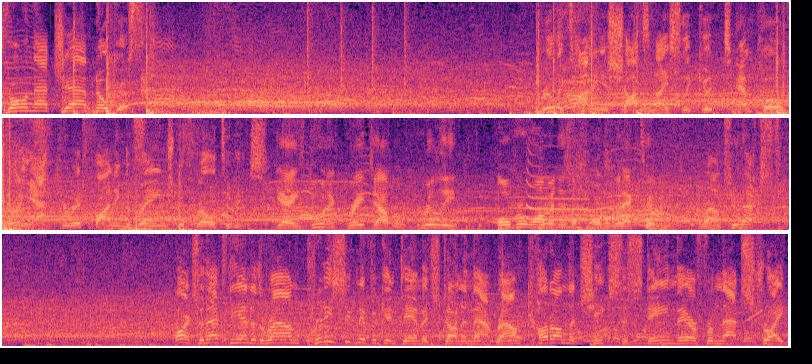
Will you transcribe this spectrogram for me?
Throwing that jab, no good. Really timing his shots nicely. Good tempo, very accurate, finding the range with relative ease. Yeah, he's doing a great job of really overwhelming his opponent with activity. Round two next. All right, so that's the end of the round. Pretty significant damage done in that round. Cut on the cheek, sustained there from that strike.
